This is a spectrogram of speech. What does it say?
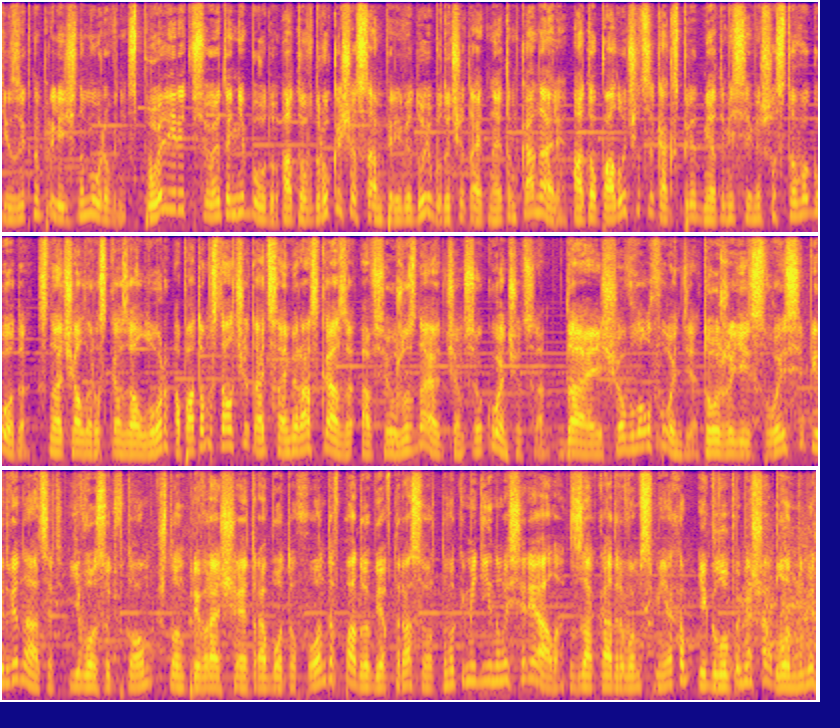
язык на приличном уровне. Спойлерить все это не буду, а то вдруг еще сам переведу и буду читать на этом канале. А то получится как с предметами 76 -го года. Сначала рассказал лор, а потом стал читать сами рассказы, а все уже знают, чем все кончится. Да, еще в лол-фонде тоже есть свой SCP-12. Его суть в том, что он превращает работу фонда в подобие второсортного комедийного сериала с закадровым смехом и глупыми шаблонными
